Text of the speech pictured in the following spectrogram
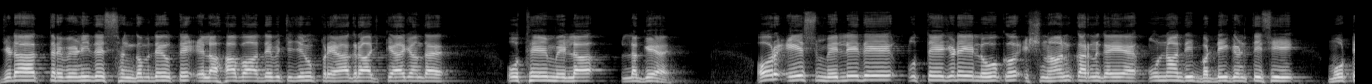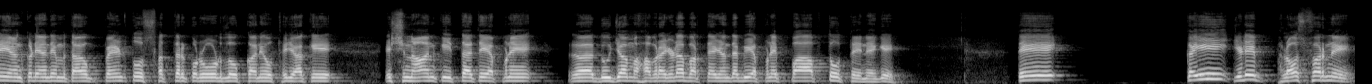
ਜਿਹੜਾ ਤ੍ਰਿਵੇਣੀ ਦੇ ਸੰਗਮ ਦੇ ਉੱਤੇ ਇਲਾਹਾਬਾਦ ਦੇ ਵਿੱਚ ਜਿਹਨੂੰ ਪ੍ਰਯਾਗਰਾਜ ਕਿਹਾ ਜਾਂਦਾ ਹੈ, ਉੱਥੇ ਮੇਲਾ ਲੱਗਿਆ ਹੈ। ਔਰ ਇਸ ਮੇਲੇ ਦੇ ਉੱਤੇ ਜਿਹੜੇ ਲੋਕ ਇਸ਼ਨਾਨ ਕਰਨ ਗਏ ਹੈ, ਉਹਨਾਂ ਦੀ ਵੱਡੀ ਗਿਣਤੀ ਸੀ। ਮੋٹے ਅੰਕੜਿਆਂ ਦੇ ਮੁਤਾਬਕ 65 ਤੋਂ 70 ਕਰੋੜ ਲੋਕਾਂ ਨੇ ਉੱਥੇ ਜਾ ਕੇ ਇਸ਼ਨਾਨ ਕੀਤਾ ਤੇ ਆਪਣੇ ਦੂਜਾ ਮੁਹਾਵਰਾ ਜਿਹੜਾ ਵਰਤਿਆ ਜਾਂਦਾ ਵੀ ਆਪਣੇ ਪਾਪ ਧੋਤੇ ਨੇਗੇ। ਤੇ ਕਈ ਜਿਹੜੇ ਫਿਲਾਸਫਰ ਨੇ,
